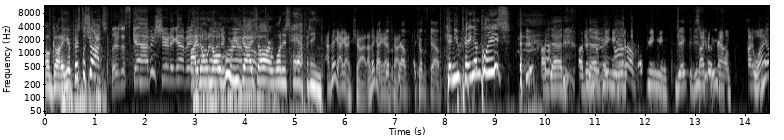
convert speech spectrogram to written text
Oh god, I hear pistol shots. There's a scav. He's shooting at me. I don't have know who more you guys are. What is happening? I think I got shot. I think I, I got killed the shot. scav. I killed the scav. Can you ping him, please? I'm dead. I'm There's dead. pinging. There's no pinging. Jake, did you Psycho shoot me? down. Psy- what? No.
